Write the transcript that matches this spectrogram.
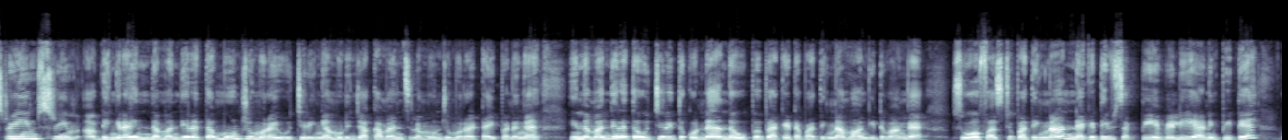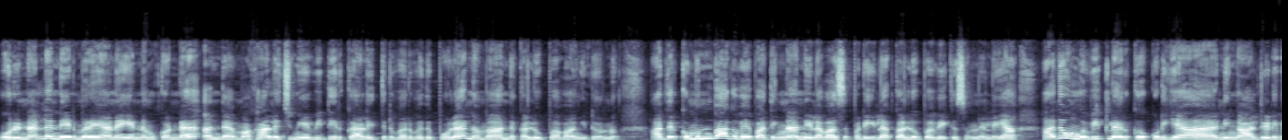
ஸ்ரீம் ஸ்ரீம் அப்படிங்கிற இந்த மந்திரத்தை மூன்று முறை உச்சரிங்க. முடிஞ்சால் கமெண்ட்ஸில் மூன்று முறை டைப் பண்ணுங்கள் இந்த மந்திரத்தை உச்சரித்து கொண்டு அந்த உப்பு பாக்கெட்டை பார்த்திங்கன்னா வாங்கிட்டு வாங்க. ஸோ ஃபஸ்ட்டு பார்த்தீங்கன்னா நெகட்டிவ் சக்தியை வெளியே அனுப்பிட்டு ஒரு நல்ல நேர்மறையான எண்ணம் கொண்ட அந்த மகாலட்சுமியை வீட்டிற்கு அழைத்துட்டு வருவது போல் நம்ம அந்த கல்லுப்பை வாங்கிட்டு வரணும். அதற்கு முன்பாகவே பார்த்தீங்கன்னா நிலவாசப்படியில் கல்லுப்பை வைக்க சொன்னேன் இல்லையா? அது உங்கள் வீட்டில் இருக்கக்கூடிய நீங்கள் ஆல்ரெடி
